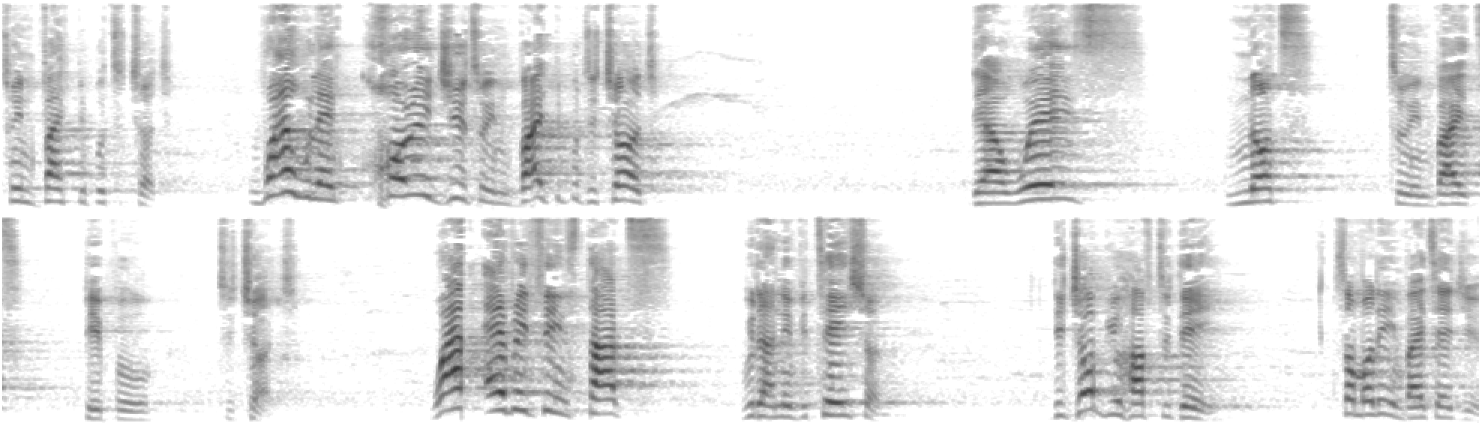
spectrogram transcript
to invite people to church. Why will I encourage you to invite people to church? There are ways not to invite people to church. While everything starts with an invitation, the job you have today, somebody invited you.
